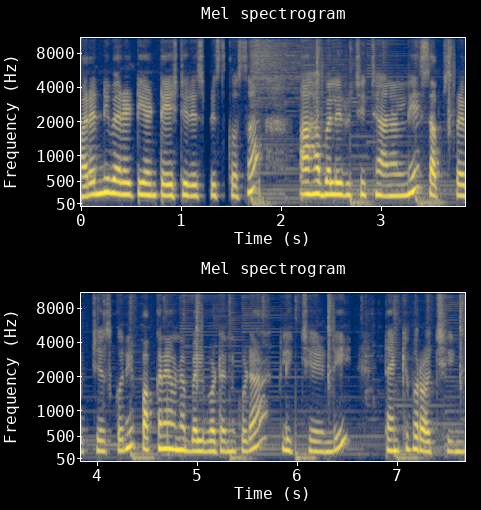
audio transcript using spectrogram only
మరిన్ని వెరైటీ అండ్ టేస్టీ రెసిపీస్ కోసం ఆహాబలి రుచి ఛానల్‌ని సబ్స్క్రైబ్ చేసుకొని పక్కనే ఉన్న బెల్ బటన్ కూడా క్లిక్ చేయండి. Thank you for watching.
